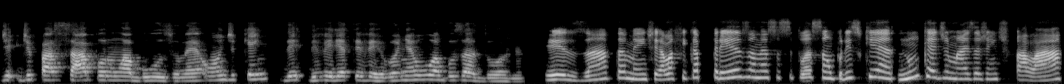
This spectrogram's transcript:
de, de passar por um abuso, né? Onde quem de, deveria ter vergonha é o abusador, né? Exatamente, ela fica presa nessa situação, por isso que é, nunca é demais a gente falar,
